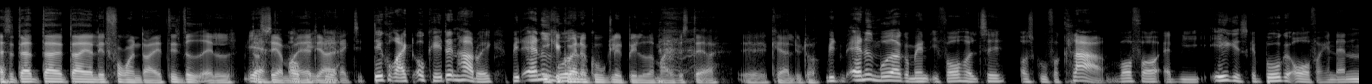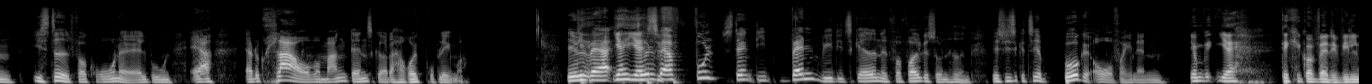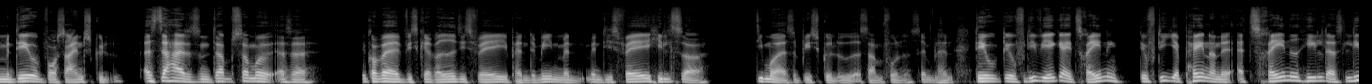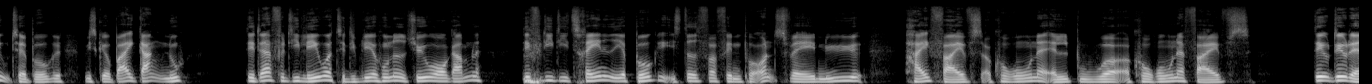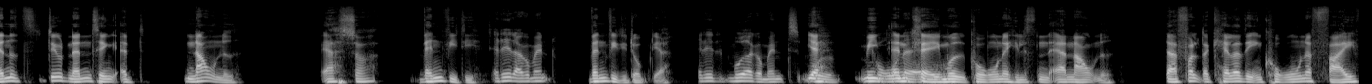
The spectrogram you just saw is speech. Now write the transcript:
Altså, der, der, der er jeg lidt foran dig. Det ved alle, der ser mig, okay, at jeg... det er rigtigt. Det er korrekt. Okay, den har du ikke. Mit andet, I kan gå modarg- ind og google et billede af mig, hvis det er, øh, kære lytter. mit andet modargument i forhold til at skulle forklare, hvorfor at vi ikke skal bukke over for hinanden i stedet for corona-albuen, er, er du klar over, hvor mange danskere, der har rygproblemer? Det vil, være, ja, ja, det vil så- være fuldstændig vanvittigt skadende for folkesundheden, hvis vi skal til at bukke over for hinanden. Jamen, ja, det kan godt være, det vil, men det er jo vores egen skyld. Altså, der har jeg det sådan, der, så må, altså, det kan godt være, at vi skal redde de svage i pandemien, men, men de svage hilser, de må altså blive skyllet ud af samfundet, simpelthen. Det er, jo, det er jo fordi, vi ikke er i træning. Det er jo fordi, japanerne er trænet hele deres liv til at bukke. Vi skal jo bare i gang nu. Det er derfor, de lever til de bliver 120 år gamle. Det er fordi, de er trænet i at bukke, i stedet for at finde på åndssvage nye high fives og corona-albuer og corona-fives. Det er, jo, det, er jo det, andet, det er jo den anden ting, at navnet er så vanvittigt, Er det et argument? vanvittigt dumt, ja. Er det et modargument Ja. mod... Min Corona anklage mod coronahilsen er navnet. Der er folk, der kalder det en Corona 5,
